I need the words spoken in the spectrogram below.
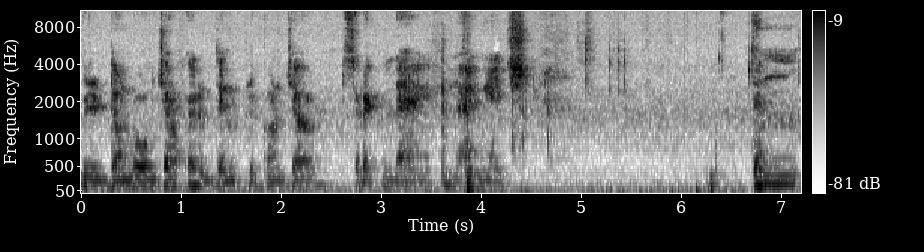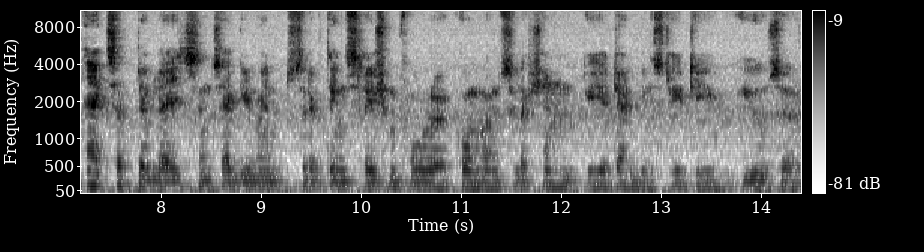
will download jar file then click on jar select lang language then accept the license agreement select the installation folder common selection create administrative user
